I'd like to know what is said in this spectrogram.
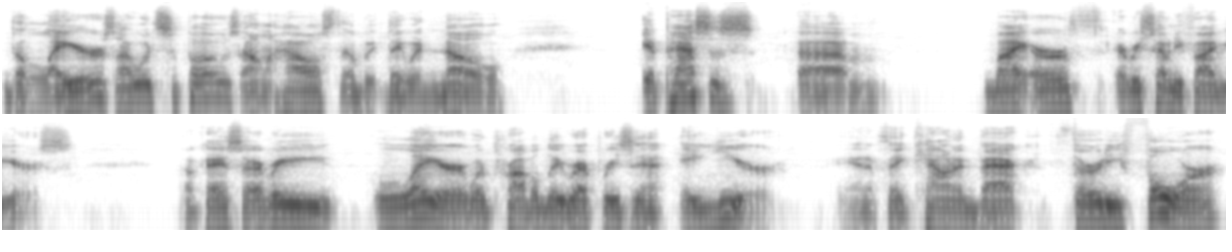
the layers, I would suppose. I don't know how else be, they would know. It passes um, by Earth every 75 years. Okay, so every layer would probably represent a year. And if they counted back 34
